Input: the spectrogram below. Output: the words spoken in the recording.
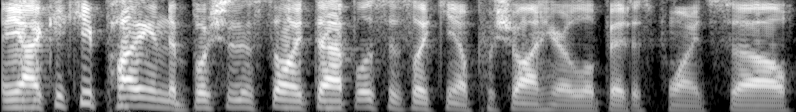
And yeah, I could keep hiding in the bushes and stuff like that, but let's just, like, you know, push on here a little bit at this point, so...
